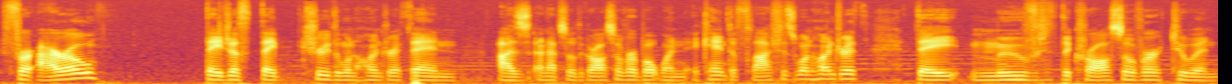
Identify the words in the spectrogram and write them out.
for Arrow, they just they threw the 100th in as an episode of the crossover, but when it came to Flash's 100th, they moved the crossover to a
